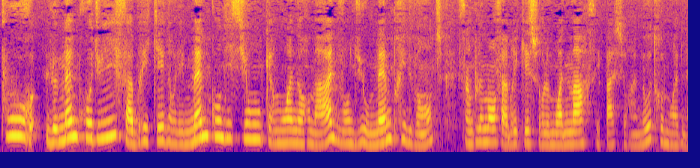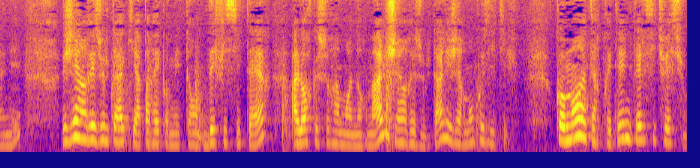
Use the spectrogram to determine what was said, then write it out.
Pour le même produit fabriqué dans les mêmes conditions qu'un mois normal, vendu au même prix de vente, simplement fabriqué sur le mois de mars et pas sur un autre mois de l'année, j'ai un résultat qui apparaît comme étant déficitaire, alors que sur un mois normal, j'ai un résultat légèrement positif. Comment interpréter une telle situation?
